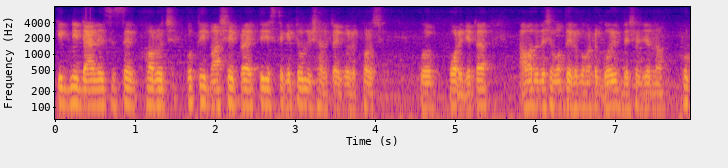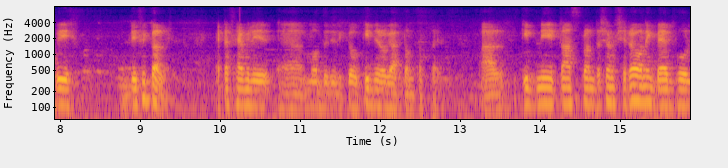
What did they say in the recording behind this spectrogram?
কিডনি ডায়ালিসিসের খরচ প্রতি মাসে প্রায় তিরিশ থেকে চল্লিশ হাজার টাকা করে খরচ পড়ে, যেটা আমাদের দেশের মতো এরকম একটা গরিব দেশের জন্য খুবই ডিফিকাল্ট একটা ফ্যামিলির মধ্যে যদি কেউ কিডনি রোগে আক্রান্ত হয়। আর কিডনি ট্রান্সপ্লান্টেশন সেটাও অনেক ব্যয়বহুল,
